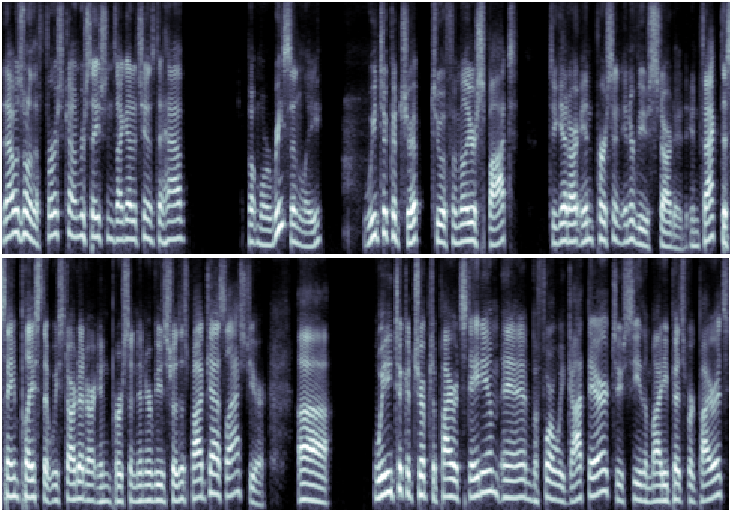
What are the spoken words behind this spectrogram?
that was one of the first conversations I got a chance to have. But more recently, we took a trip to a familiar spot to get our in-person interviews started. In fact, the same place that we started our in-person interviews for this podcast last year. Uh we took a trip to Pirate Stadium and before we got there to see the mighty Pittsburg Pirates,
